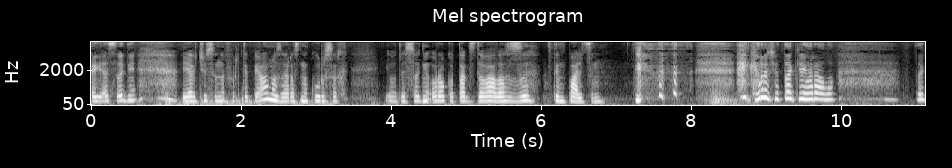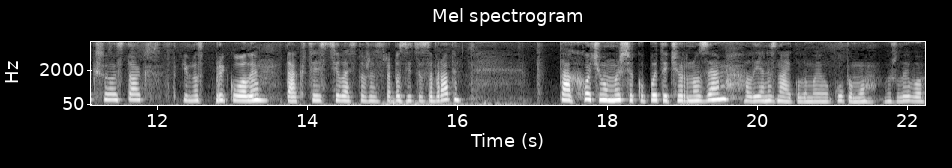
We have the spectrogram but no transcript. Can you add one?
А я сьогодні я вчуся на фортепіано зараз на курсах. І от я сьогодні урок так здавала з тим пальцем. Коротше, так і грала. Так що ось так. Такі в нас приколи. Так, цей стілець теж треба звідси забрати. Так, хочемо ми ще купити чорнозем, але я не знаю, коли ми його купимо. Можливо,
